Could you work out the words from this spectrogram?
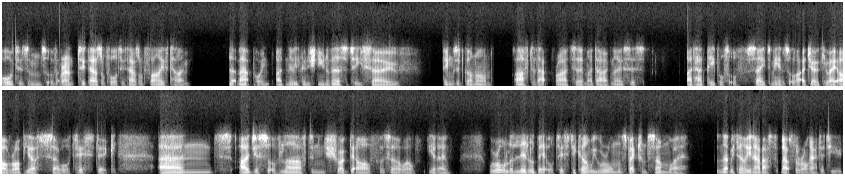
autism sort of around 2004, 2005 time. At that point, I'd nearly finished university, so things had gone on after that, prior to my diagnosis, I'd had people sort of say to me in sort of like a jokey way, "Oh, Rob, you're so autistic," and I just sort of laughed and shrugged it off as, "Oh, well, you know, we're all a little bit autistic, aren't we? We're all on the spectrum somewhere." And let me tell you now, that's that's the wrong attitude.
